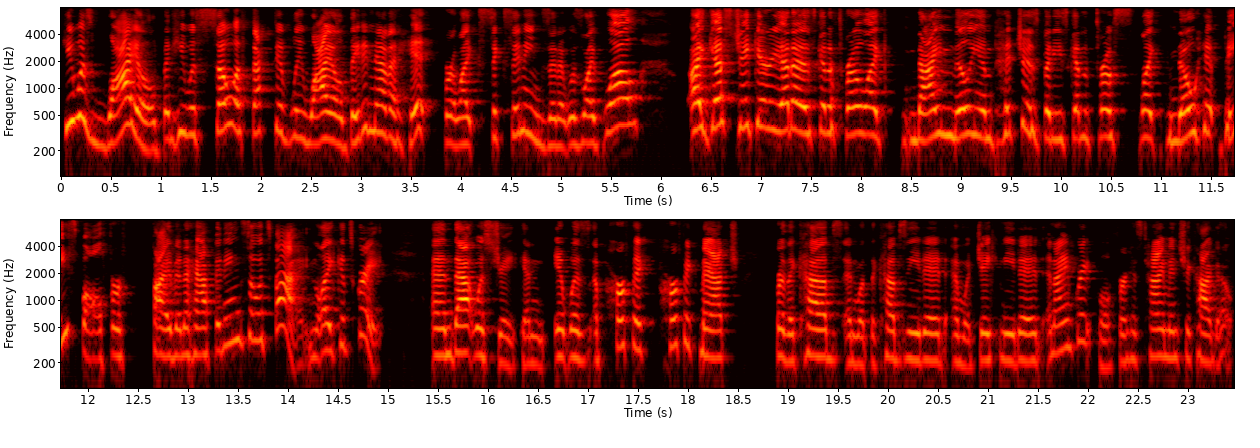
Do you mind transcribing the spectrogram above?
he was wild, but he was so effectively wild. They didn't have a hit for like six innings. And it was like, well, I guess Jake Arrieta is going to throw like 9 million pitches, but he's going to throw like no hit baseball for five and a half innings. So it's fine. Like it's great. And that was Jake. And it was a perfect, perfect match for the Cubs and what the Cubs needed and what Jake needed. And I am grateful for his time in Chicago.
